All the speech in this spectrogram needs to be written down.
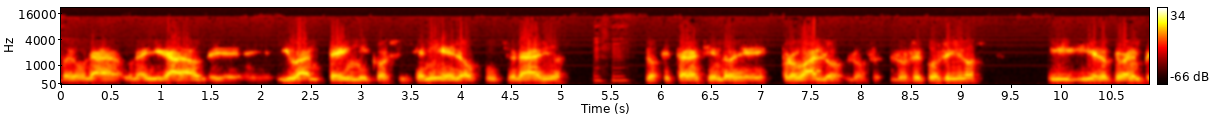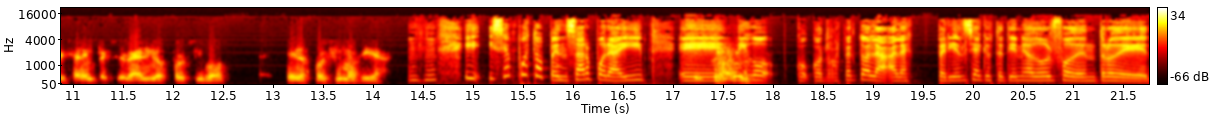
Fue una, una llegada donde eh, iban técnicos, ingenieros, funcionarios. Lo que están haciendo es probar los, los recorridos y, es lo que van a empezar a impresionar en los próximos en los próximos días. y, y, se han puesto a pensar por ahí, eh, digo, con, respecto a la, a la experiencia que usted tiene, Adolfo, dentro de,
